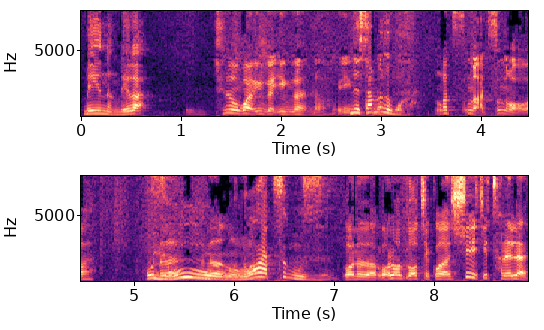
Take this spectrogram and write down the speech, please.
蛮有能力个。其实我有个应个喏。那啥物事我啊？我做牙齿咬个。哦哟，侬还真是！我那我老老结棍，血已经出来了，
